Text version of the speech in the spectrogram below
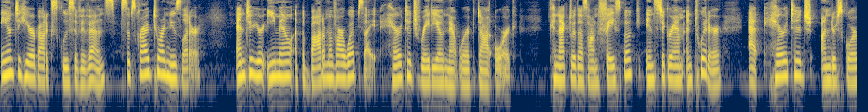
and to hear about exclusive events, subscribe to our newsletter. Enter your email at the bottom of our website, heritageradionetwork.org. Connect with us on Facebook, Instagram, and Twitter at heritage underscore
